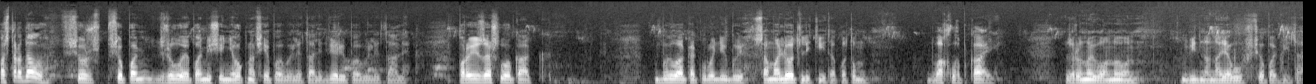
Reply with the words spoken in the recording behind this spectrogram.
Пострадало все, все жилое помещение, окна все повылетали, двери повылетали. Произошло как? Было как вроде бы самолет летит, а потом два хлопка и взрывной волной он видно наяву все побито.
